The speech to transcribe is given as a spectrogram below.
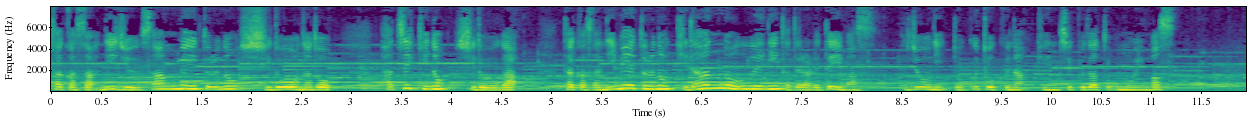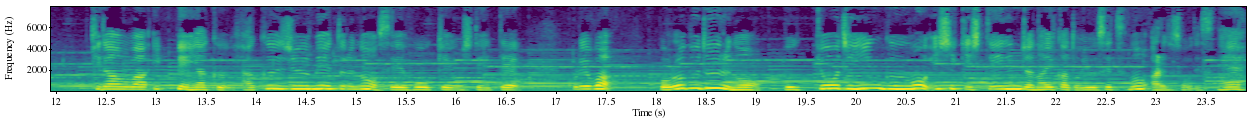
高さ23メートルの指導など、8基の指導が高さ2メートルの基壇の上に建てられています。非常に独特な建築だと思います。基壇は一辺約110メートルの正方形をしていて、これはボロブドゥールの仏教寺院群を意識しているんじゃないかという説もあるそうですね。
